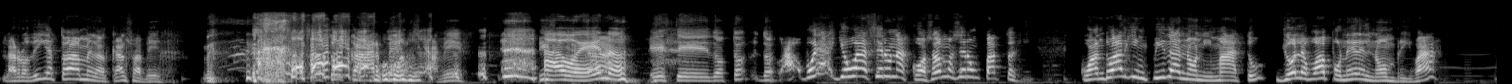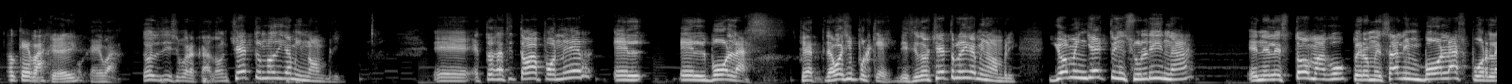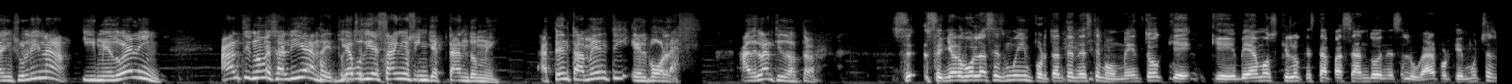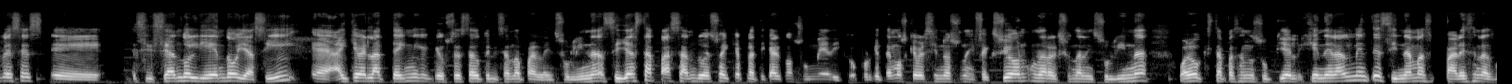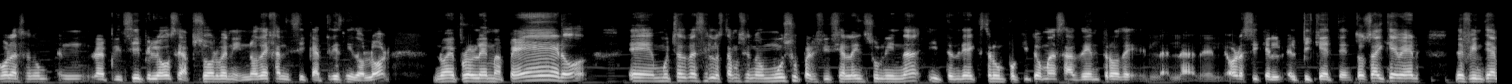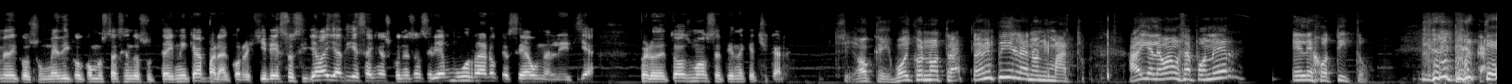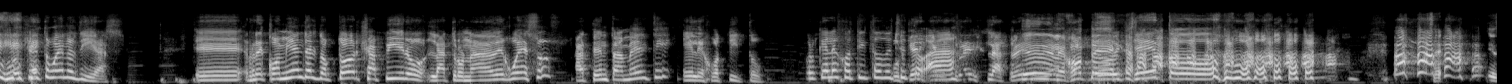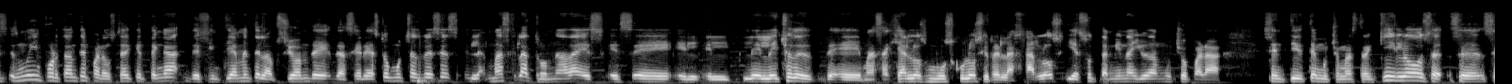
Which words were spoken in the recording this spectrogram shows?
La rodilla todavía me la alcanzo a ver. A tocar, pero a ver. Dice Ah, acá, bueno. Este, doctor, do- ah, voy a- yo voy a hacer una cosa, vamos a hacer un pacto aquí. Cuando alguien pida anonimato, yo le voy a poner el nombre, ¿va? Ok, va. Ok. Ok, va. Entonces dice por acá, Don Cheto, no diga mi nombre. Eh, entonces a ti te va a poner el, el bolas. Fíjate, te voy a decir por qué. Dice, Don Cheto, no diga mi nombre. Yo me inyecto insulina en el estómago, pero me salen bolas por la insulina y me duelen. Antes no me salían. Ay, Llevo Cheto. 10 años inyectándome. Atentamente, el bolas. Adelante, doctor. Se- señor Bolas, es muy importante en este momento que, veamos qué es lo que está pasando en ese lugar, porque muchas veces eh, si se han doliendo y así, eh, hay que ver la técnica que usted está utilizando para la insulina. Si ya está pasando eso, hay que platicar con su médico, porque tenemos que ver si no es una infección, una reacción a la insulina o algo que está pasando en su piel. Generalmente, si nada más parecen las bolas al principio y luego se absorben y no dejan ni cicatriz ni dolor, no hay problema, pero eh, muchas veces lo estamos haciendo muy superficial la insulina y tendría que estar un poquito más adentro de, la- la- el- ahora sí que el, el piquete. Entonces hay que ver definitivamente con su médico cómo está haciendo su técnica para corregir eso. Si lleva ya 10 años con eso, sería muy raro que sea una alergia, pero de todos modos se tiene que checar. Sí, ok, voy con otra. También pide el anonimato. A ella le vamos a poner el ejotito. Buenos días. Eh, recomienda el doctor Shapiro la tronada de huesos. Atentamente, el ejotito. ¿Por qué el ejotito, Don. Cheto? Ah, la el ejote. Cheto. es, es muy importante para usted que tenga definitivamente la opción de, de hacer esto. Muchas veces, más que la tronada, es, es eh, el, el- el hecho de, de masajear los músculos y relajarlos, y eso también ayuda mucho para sentirte mucho más tranquilo, se,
